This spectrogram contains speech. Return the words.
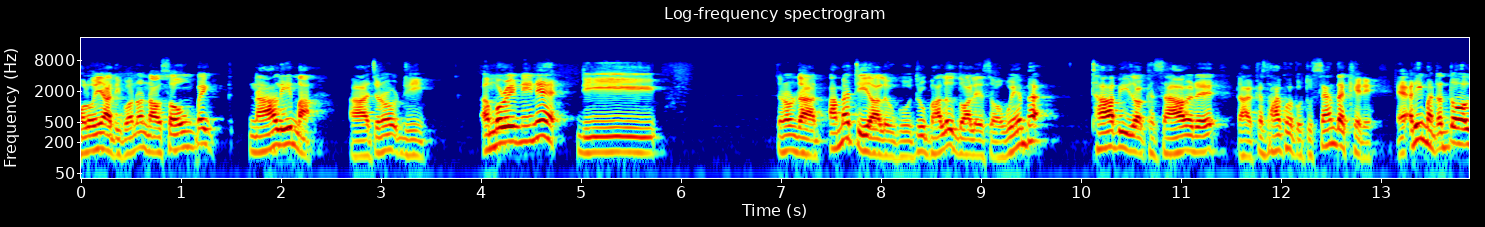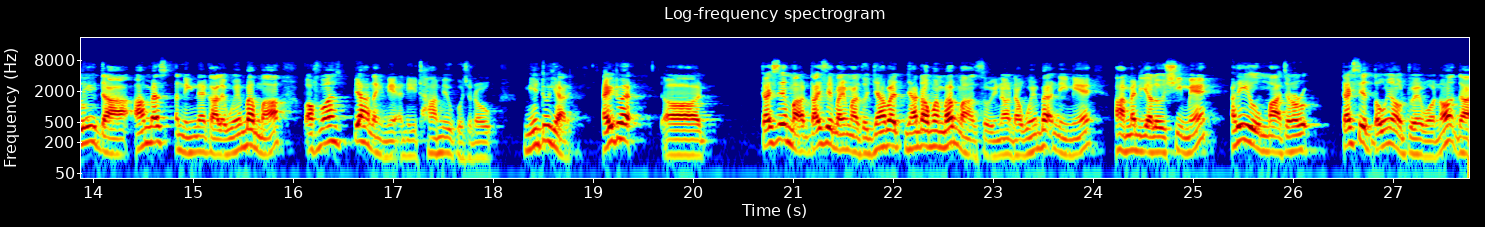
ောလုံးရသည်ပေါ့နော်နောက်ဆုံးပိတ် နားလေးမှာအာကျွန်တော်တို့ဒီအမေရိနေနဲ့ဒီကျွန်တော်တို့ဒါအာမတ်တီယာလိုကိုသူတို့ဘာလုပ်သွားလဲဆိုတော့ဝင်းဘက်ထားပြီးတော့ကစားရတဲ့ဒါကစားခွက်ကိုသူစမ်းသပ်ခဲ့တယ်အဲအဲ့ဒီမှာတော်တော်လေးဒါ RMS အနေနဲ့ကလည်းဝင်းဘက်မှာ performance ပြနိုင်တဲ့အနေအထားမျိုးကိုကျွန်တော်တို့မြင်တွေ့ရတယ်အဲ့ဒီအတွက်အာတိုက်စစ်မှာတိုက်စစ်ပိုင်းမှာဆိုညာဘက်ညာတောင်ဘက်မှာဆိုရင်တော့ဒါဝင်းဘက်အနေနဲ့အာမက်ဒီယာလို့ရှိမယ်အဲ့ဒီဟိုမှာကျွန်တော်တို့တိုက်စစ်3ယောက်တွဲပေါ့နော်ဒါ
